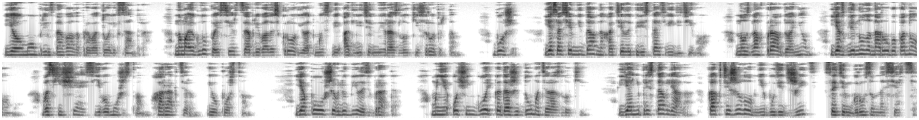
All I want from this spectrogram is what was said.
Я умом признавала правоту Александра, но мое глупое сердце обливалось кровью от мысли о длительной разлуке с Робертом. Боже, я совсем недавно хотела перестать видеть его. Но, узнав правду о нем, я взглянула на Роба по-новому, восхищаясь его мужеством, характером и упорством. Я по уши влюбилась в брата. Мне очень горько даже думать о разлуке. Я не представляла, как тяжело мне будет жить с этим грузом на сердце.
